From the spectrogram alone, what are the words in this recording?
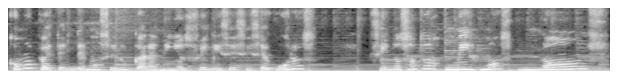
¿Cómo pretendemos educar a niños felices y seguros si nosotros mismos nos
